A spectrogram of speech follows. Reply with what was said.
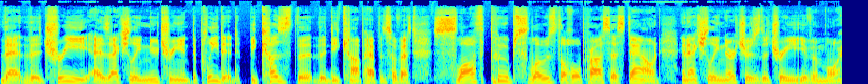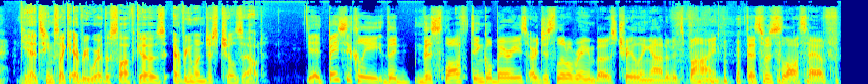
that the tree is actually nutrient depleted because the, the decomp happens so fast. Sloth poop slows the whole process down and actually nurtures the tree even more. Yeah, it seems like everywhere the sloth goes, everyone just chills out. Yeah, it's basically the the sloth dingleberries are just little rainbows trailing out of its behind. That's what sloths have.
